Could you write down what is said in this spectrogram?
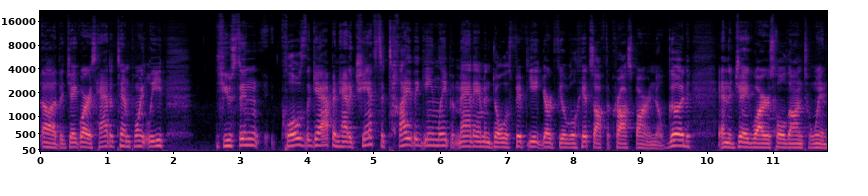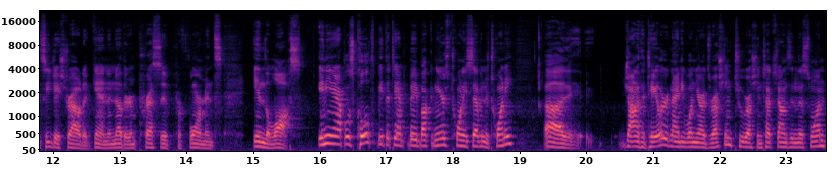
Uh, the Jaguars had a 10 point lead. Houston closed the gap and had a chance to tie the game late, but Matt Ammendola's 58 yard field goal hits off the crossbar and no good. And the Jaguars hold on to win. CJ Stroud, again, another impressive performance in the loss. Indianapolis Colts beat the Tampa Bay Buccaneers 27 to 20. Uh, Jonathan Taylor, 91 yards rushing, two rushing touchdowns in this one.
